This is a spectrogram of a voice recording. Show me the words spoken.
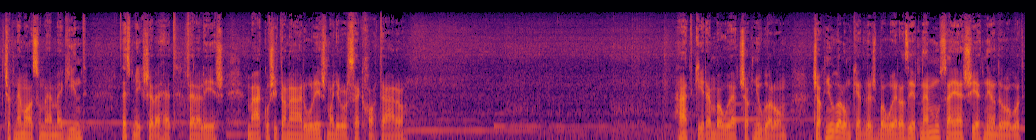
Csak nem alszom el megint, ezt mégse lehet. Felelés. Mákosi tanárul és Magyarország határa. Hát kérem, Bauer, csak nyugalom. Csak nyugalom, kedves Bauer, azért nem muszáj elsietni a dolgot.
